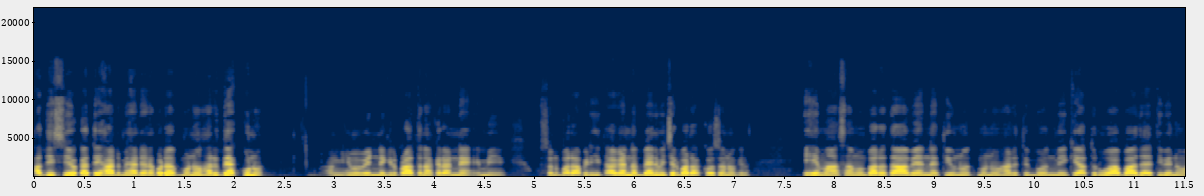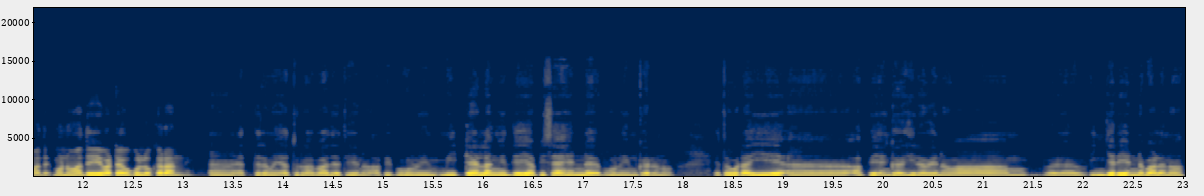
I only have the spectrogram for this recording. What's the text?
හදිසියකට එහාට මෙහාට යනකොට මොනවා හරි දෙයක් වුණොත් අන් එහෙම වෙන්න කියලා ප්‍රාර්ථනා කරන්නේ මේ ඔසන බර අපිට හිතා ගන්න බෑනේ මෙච්චර බරක් ඔසනවා කියලා. එහෙම අසමබරතාවයන් නැති වුණොත් මොනවා හරි තිබුණොත් මේකේ අතුරු ආබාධ ඇති වෙනවද? මොනවද ඒවට ඔයගොල්ලෝ කරන්නේ? ඇත්තටම අතුරු ආබාධ ඇති වෙනවා. අපි පුහුණු මීටර් ළඟ ඉඳී අපි සෑහෙන්න පුහුණුවීම් කරනවා. එතකොට අයේ අපි ඇඟ හිර වෙනවා ඉංජරි එන්න බලනවා.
